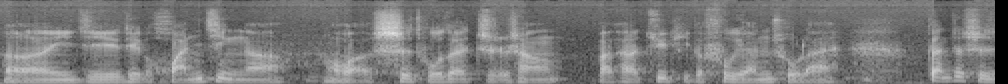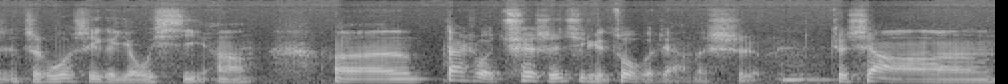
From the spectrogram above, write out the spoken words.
呃以及这个环境啊，我试图在纸上把它具体的复原出来，但这是只不过是一个游戏啊，呃，但是我确实具体做过这样的事，就像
